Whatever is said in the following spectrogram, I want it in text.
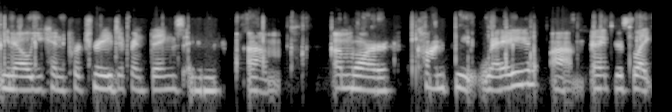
you know, you can portray different things in um, a more concrete way. Um, and it just like,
